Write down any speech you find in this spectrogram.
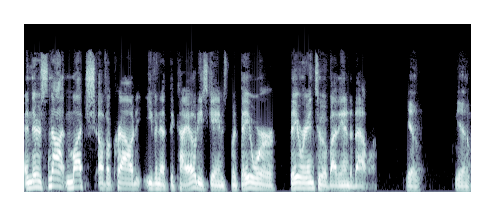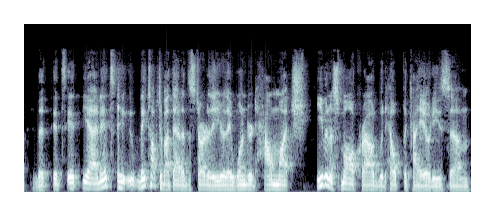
and there's not much of a crowd even at the Coyotes games, but they were they were into it by the end of that one. Yeah. Yeah, that it's it. Yeah, and it's they talked about that at the start of the year. They wondered how much even a small crowd would help the Coyotes. Um,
